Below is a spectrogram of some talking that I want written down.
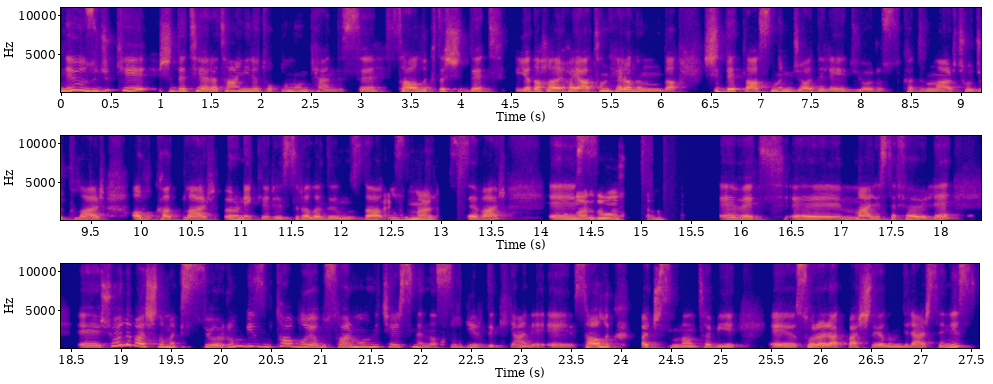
ne üzücü ki şiddeti yaratan yine toplumun kendisi. Sağlıkta şiddet ya da hayatın her alanında şiddetle aslında mücadele ediyoruz. Kadınlar, çocuklar, avukatlar örnekleri sıraladığımızda uzun Bunlar, bir liste var. Ee, bunları da unutmayalım. Evet, e, maalesef öyle. E, şöyle başlamak istiyorum. Biz bu tabloya, bu sarmalın içerisine nasıl girdik? Yani e, sağlık açısından tabii e, sorarak başlayalım dilerseniz.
